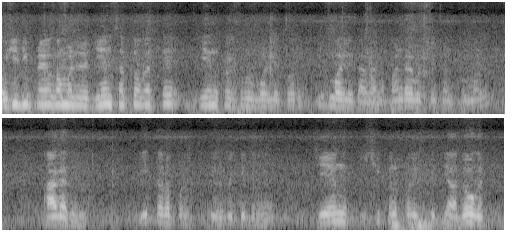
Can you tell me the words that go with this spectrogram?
ಔಷಧಿ ಪ್ರಯೋಗ ಮಾಡಿದರೆ ಜೇನು ಸತ್ತೋಗುತ್ತೆ, ಜೇನು ಕಂಟ್ರೋಲ್ ಮಾಡ್ಲಿಕ್ಕೆ ಅವರು ಇದು ಮಾಡಲಿಕ್ಕಾಗಲ್ಲ ಬಂಡಾರ ಬಿಟ್ಟಿಗೆ ಕಂಟ್ರೋಲ್ ಮಾಡಿ. ಆಗೋದಿಲ್ಲ. ಈ ಥರ ಪರಿಸ್ಥಿತಿ ಇರಬೇಕಿದ್ರೆ ಜೇನು ಕೃಷಿಕನ ಪರಿಸ್ಥಿತಿ ಅದೋಗುತ್ತೆ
